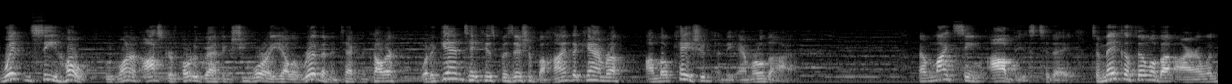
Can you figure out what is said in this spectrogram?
Winton C. Hoch, who'd won an Oscar photographing She Wore a Yellow Ribbon in Technicolor, would again take his position behind the camera on location in the Emerald Isle. Now, it might seem obvious today to make a film about Ireland,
